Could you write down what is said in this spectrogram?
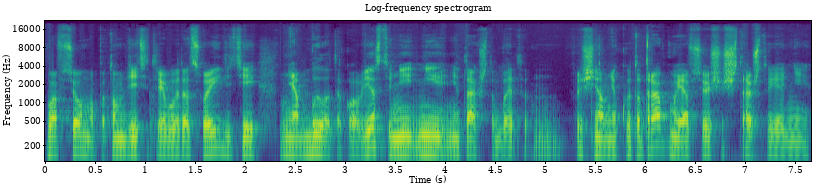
во всем, а потом дети требуют от своих детей. У меня было такое в детстве, не, не, не так, чтобы это причиняло мне какую-то травму, я все еще считаю, что я не,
